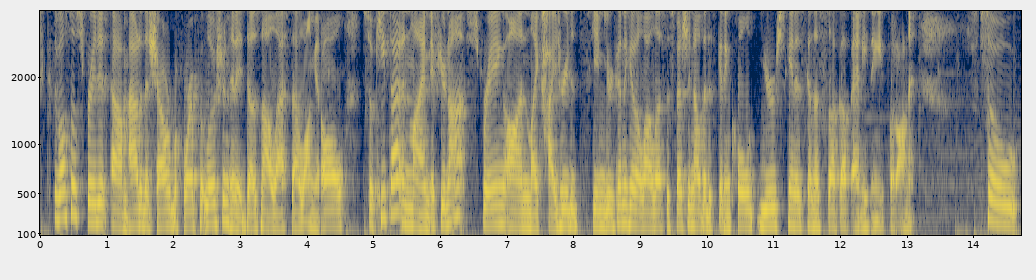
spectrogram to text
Because I've also sprayed it um, out of the shower before I put lotion and it does not last that long at all. So keep that in mind. If you're not spraying on like hydrated skin, you're going to get a lot less, especially now that it's getting cold. Your skin is going to suck up anything you put on it. So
